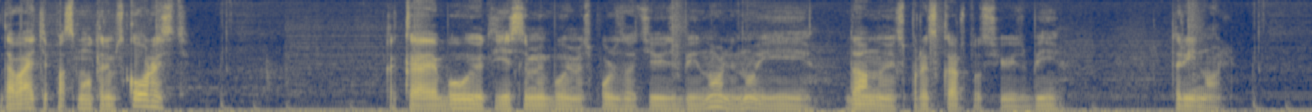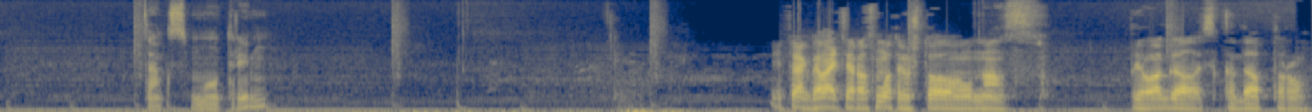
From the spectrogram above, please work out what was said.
Давайте посмотрим скорость, какая будет, если мы будем использовать USB 0, ну и данную экспресс-карту с USB 3.0. Так, смотрим. Итак, давайте рассмотрим, что у нас прилагалось к адаптеру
